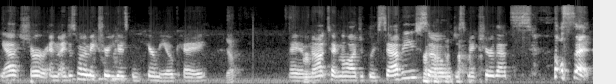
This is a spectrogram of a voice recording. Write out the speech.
Yeah, sure. And I just want to make sure you guys can hear me okay. Yep. I am Perfect. not technologically savvy, so just make sure that's all set.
